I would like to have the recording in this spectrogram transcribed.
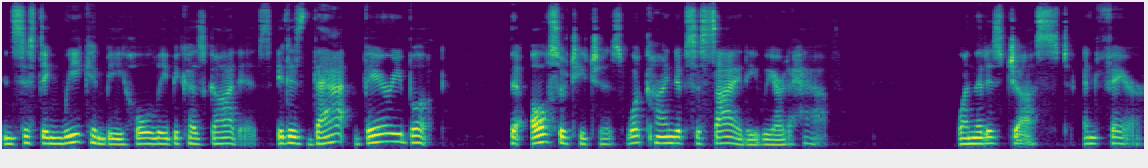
insisting we can be holy because God is. It is that very book that also teaches what kind of society we are to have one that is just and fair,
